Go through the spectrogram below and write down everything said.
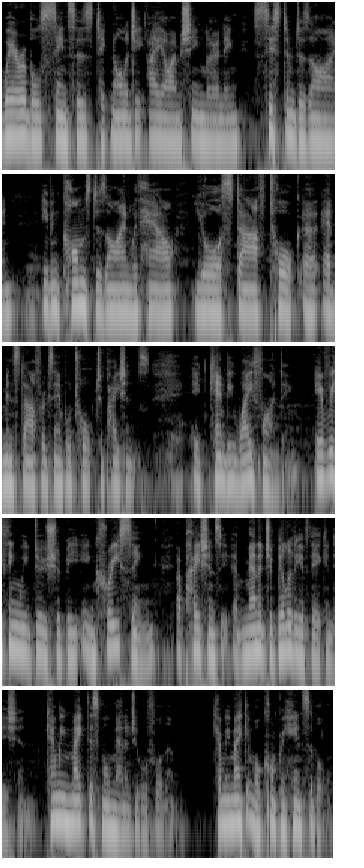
wearables, sensors, technology, AI, machine learning, system design, even comms design with how your staff talk, uh, admin staff, for example, talk to patients. It can be wayfinding. Everything we do should be increasing a patient's uh, manageability of their condition. Can we make this more manageable for them? Can we make it more comprehensible?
